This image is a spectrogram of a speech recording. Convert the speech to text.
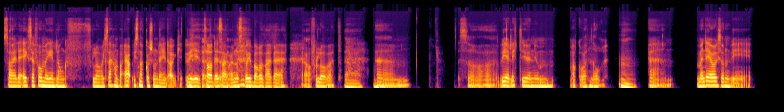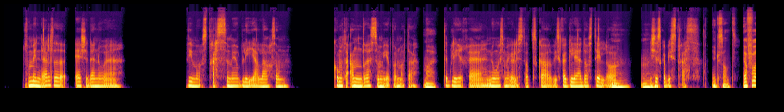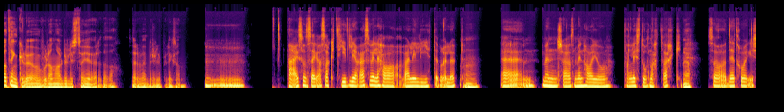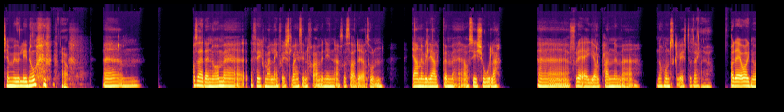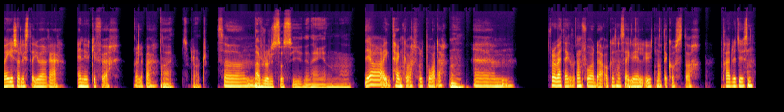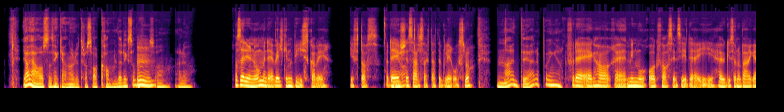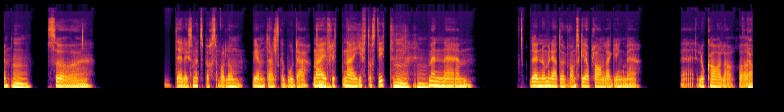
sa jeg det. Jeg ser for meg en lang forlovelse. Han ba ja, vi snakker ikke om det i dag, vi tar det senere. Nå skal vi bare være Ja. forlovet. Ja, ja. Mm. Um, så vi er litt uenige om akkurat når. Mm. Um, men det er òg sånn vi For min del så er ikke det noe vi må stresse med å bli, eller som kommer til å endre så mye, på en måte. Nei. Det blir eh, noe som jeg har lyst til at skal, vi skal glede oss til, og mm, mm. ikke skal bli stress. Ikke sant. Ja, for hva tenker du, hvordan har du lyst til å gjøre det, da? Selve bryllupet, liksom? Mm. Nei, sånn som jeg har sagt tidligere, så vil jeg ha veldig lite bryllup. Mhm. Eh, men kjæresten min har jo veldig stort nettverk, Ja. så det tror jeg ikke er mulig nå. Ja. Em, og så er det noe med Jeg fikk melding for ikke så lenge siden fra en venninne som sa det at hun gjerne vil hjelpe med å sy kjole, eh, fordi jeg hjalp henne med når hun skulle gifte seg. Ja. Og det er òg noe jeg ikke har lyst til å gjøre en uke før bryllupet. Nei, så klart. Så Nei, for du har lyst til å sy din egen uh, ja, jeg tenker i hvert fall på det. Mm. Um, for da vet jeg at jeg kan få det akkurat sånn som jeg vil, uten at det koster 30 000. Ja, ja, og så tenker jeg når du tross alt kan det, liksom, Mm. så er det jo Og så er det jo noe med det, hvilken by skal vi gifte oss? For det er jo Ja. ikke selvsagt at det blir Oslo. Nei, det er et poeng, ja. For det, jeg har eh, min mor og far sin side i Haugesund og Bergen, Mm. så eh, det er liksom et spørsmål om vi eventuelt skal bo der. Nei, Mm. flytt, nei gifte oss dit. Mm, mm. Men eh, det er noe med det at det er vanskeligere planlegging med eh, lokaler og Ja.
